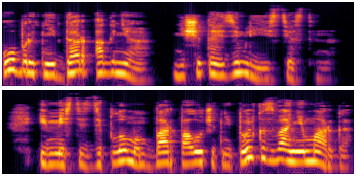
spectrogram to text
оборотней дар огня, не считая земли, естественно. И вместе с дипломом Бар получит не только звание Марга,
